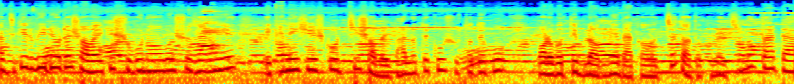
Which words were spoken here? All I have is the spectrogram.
আজকের ভিডিওটা সবাইকে শুভ নববর্ষ জানিয়ে এখানেই শেষ করছি। সবাই ভালো থেকো সুস্থ থেকো। পরবর্তী ব্লগ নিয়ে দেখা হচ্ছে। ততক্ষণের জন্য টাটা।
